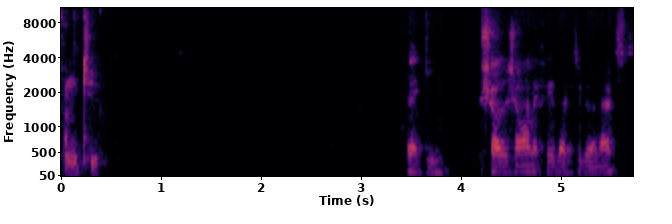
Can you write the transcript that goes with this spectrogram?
Thank you. Thank you. Sher Jan, if you'd like to go next.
